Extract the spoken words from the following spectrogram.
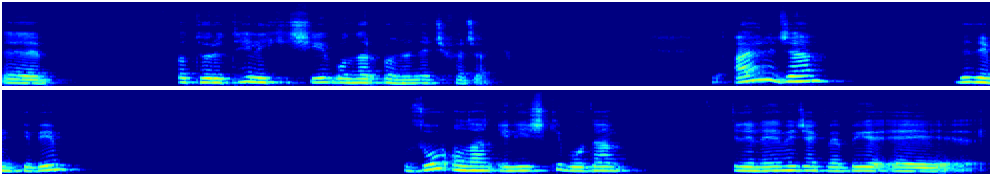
e, otoriteli kişi bunlar önüne çıkacak. Ayrıca dediğim gibi zor olan ilişki buradan ilerleyemeyecek ve bir e,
